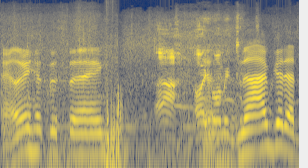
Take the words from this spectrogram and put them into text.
Yeah, let me hit this thing. Ah, oh, you want me to? Nah, I'm good at the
